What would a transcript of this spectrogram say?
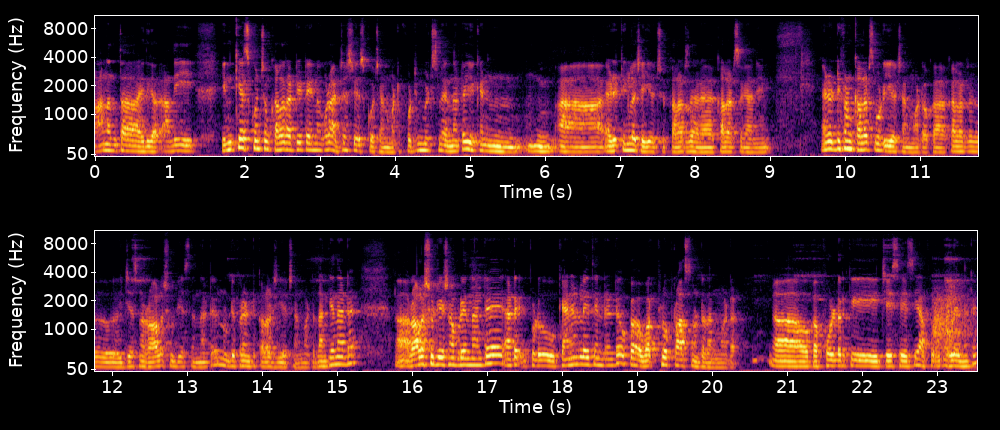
దానంత ఇది కాదు. అది ఇన్ కేస్ కొంచెం కలర్ అటు ఇటు అయినా కూడా అడ్జస్ట్ చేసుకోవచ్చు అనమాట ఫోర్టీన్ మినిట్స్లో ఏంటంటే యూ కెన్ ఎడిటింగ్లో చేయొచ్చు. కలర్స్ కలర్స్ కానీ అండ్ డిఫరెంట్ కలర్స్ కూడా ఇవ్వచ్చు అనమాట ఒక కలర్ చేసిన రాలో షూట్ చేస్తుందంటే నువ్వు డిఫరెంట్ కలర్స్ ఇవ్వచ్చు అనమాట దానికి ఏంటంటే రాలో షూట్ చేసినప్పుడు ఏంటంటే అంటే ఇప్పుడు క్యానన్లో అయితే ఏంటంటే ఒక వర్క్ ఫ్లో ప్రాసెస్ ఉంటుంది అనమాట ఒక ఫోల్డర్కి చేసేసి ఆ ఫోల్డర్లో ఏంటంటే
